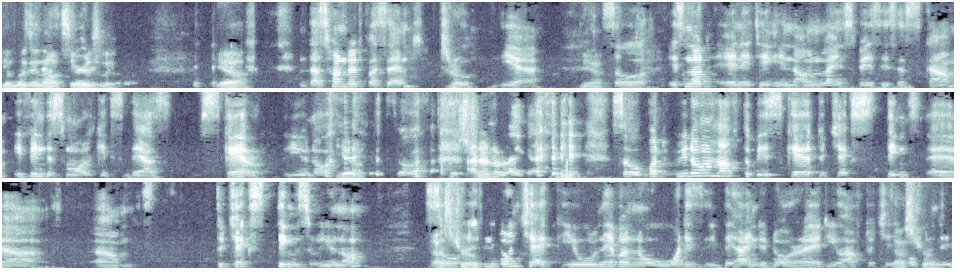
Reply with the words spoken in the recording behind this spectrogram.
You're losing out, seriously. Yeah. That's 100% true. Yeah. Yeah. So it's not anything in the online space is a scam. Even the small kids, they are scared, you know. Yeah. so I don't know, like so. But we don't have to be scared to check things, uh, um, to check things, you know. That's so true. if you don't check, you will never know what is behind the door, right? You have to check, That's open true. the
